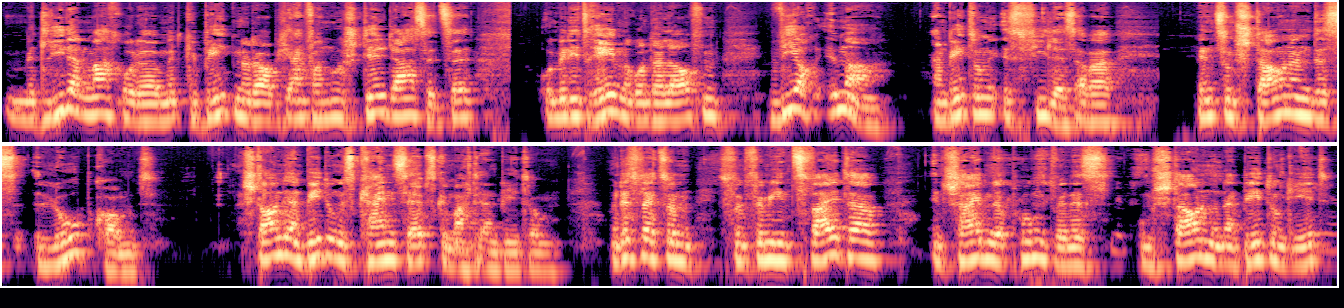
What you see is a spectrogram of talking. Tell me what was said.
mit Liedern mache oder mit Gebeten oder ob ich einfach nur still da sitze und mir die Tränen runterlaufen. Wie auch immer. Anbetung ist vieles, aber wenn zum Staunen das Lob kommt, staunende Anbetung ist keine selbstgemachte Anbetung. Und das ist vielleicht so ein, für mich ein zweiter entscheidender Punkt, wenn es um Staunen und Anbetung geht.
